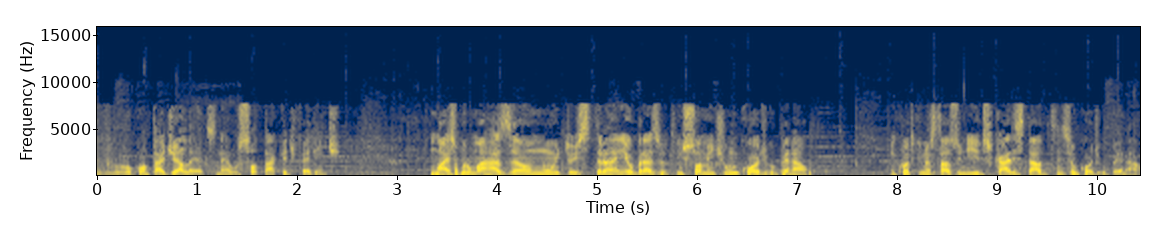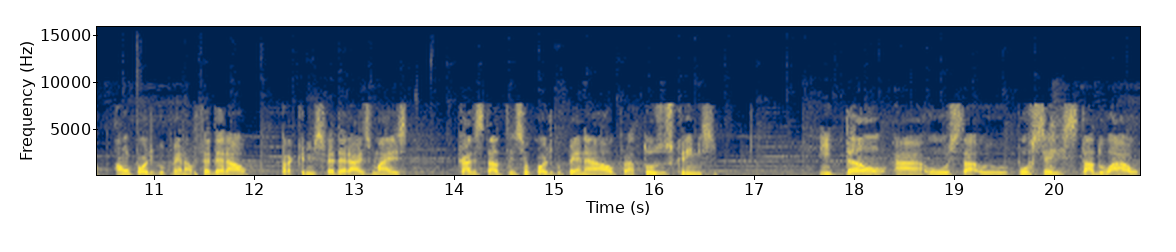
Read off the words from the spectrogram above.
Vou contar dialetos, né? O sotaque é diferente. Mas por uma razão muito estranha, o Brasil tem somente um código penal. Enquanto que nos Estados Unidos, cada estado tem seu código penal. Há um código penal federal para crimes federais, mas cada estado tem seu código penal para todos os crimes. Então, a, o, o, por ser estadual,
